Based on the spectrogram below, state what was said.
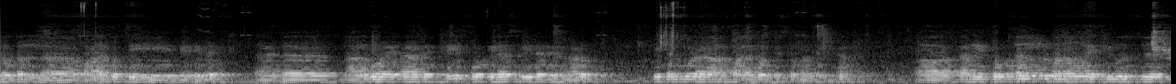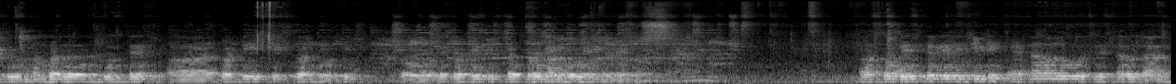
లోకల్ పాలకొత్తి నేటివే అండ్ నాలుగో అయిన వ్యక్తి పోతిల శ్రీధర్ ఉన్నాడు. ఇతను కూడా పాలకొత్తికి సంబంధించిన. కానీ టోటల్ మనం అక్యూజ్ నంబర్ చూస్తే ట్వంటీ సిక్స్ వరకు ఉంది. సో ఈ ట్వంటీ సిక్స్ వరకు నలుగురు సో బేసికలీ ఇది చీటింగ్ ఎట్లా వాళ్ళు చేస్తారు దాని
